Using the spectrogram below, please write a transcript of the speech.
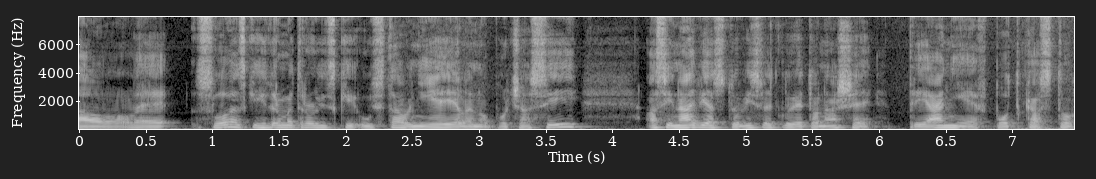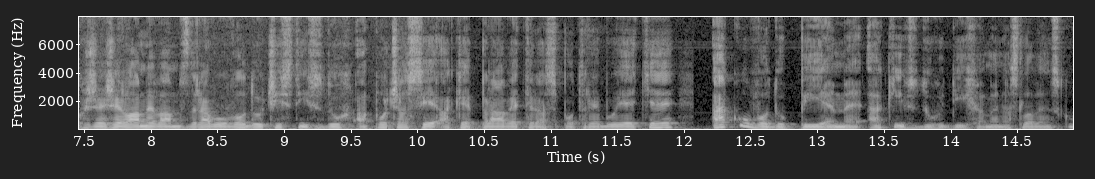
Ale Slovenský hydrometeorologický ústav nie je len o počasí. Asi najviac to vysvetľuje to naše prianie v podcastoch, že želáme vám zdravú vodu, čistý vzduch a počasie, aké práve teraz potrebujete. Akú vodu pijeme, aký vzduch dýchame na Slovensku?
